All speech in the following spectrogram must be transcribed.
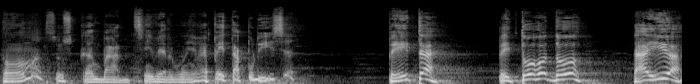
toma, seus cambados sem vergonha. Vai peitar a polícia. Peita. Peitou, rodou. Tá aí, ó.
